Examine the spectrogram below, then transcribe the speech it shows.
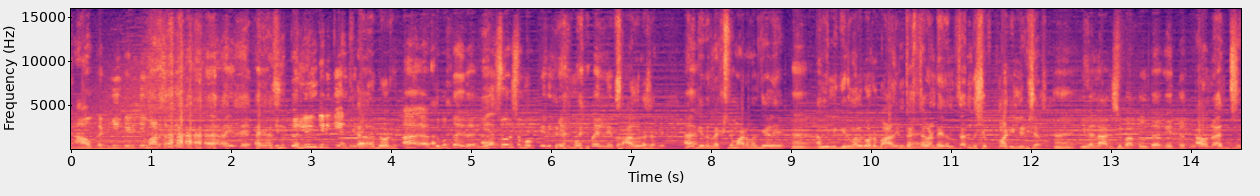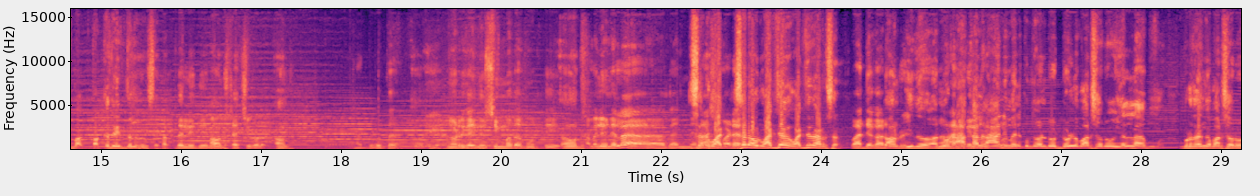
ನಾವು ಕಟ್ಟಿಗೆ ಕಿಟಕಿ ಮಾಡ್ತಾರೆ ಇನ್ನು ಕಲ್ಲಿನ ಕಿಟಕಿ ಏನ್ರಿ? ಆ, ನೋಡ್ರಿ. ಅದ್ಭುತ ಇದೆ. ಎಷ್ಟು ವರ್ಷ ಮುಪ್ಪು ಇದಕ್ಕೆ ಮುಪ್ಪು ಇದು? ಸಾವಿಲ್ಲ ಸರ್. ಅದಕ್ಕೆ ಇದನ್ನ ರಕ್ಷಣೆ ಅಂತ ಹೇಳಿ ನಮ್ಗೆ ಇಲ್ಲಿ ಗಿರಿಮಲಗೌಡರು ಭಾಳ ಇಂಟ್ರೆಸ್ಟ್ ತಗೊಂಡು ಇದನ್ನ ತಂದು ಶಿಫ್ಟ್ ಮಾಡಿ ಇಲ್ಲಿ ಸರ್. ಇವೆಲ್ಲ ಅಗಸಿ ಬಾಕಲ್ದಾಗ ಇದ್ದದ್ದು. ಹೌದು ಅಗಸಿ ಪಕ್- ಪಕ್ಕದಲ್ಲಿ ಇದ್ದಲ್ಲ ಪಕ್ಕದಲ್ಲಿ ಇದೆ ಸ್ಟ್ಯಾಚ್ಯೂಗಳು. ಹೌದು. ಅದ್ಭುತ ನೋಡ್ರಿ ಈಗ ಇದು ಸಿಂಹದ ಮೂರ್ತಿ. ಹೌದು. ಆಮೇಲೆ ಇವನ್ನೆಲ್ಲ ಸರ್ ವಾದ್ಯ ಸರ್ ಅವ್ರು ವಾದ್ಯ ವಾದ್ಯದಾರ ಸರ್. ವಾದ್ಯಗಾರ ಇದು ನೋಡಿ ಆ ಕಾಲ ಆನೆ ಮೇಲೆ ಕುತ್ಕೊಂಡು ಡೊಳ್ಳು ಬಾರಿಸೋರು ಎಲ್ಲ ಮೃದಂಗ ಬಾರಿಸೋರು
